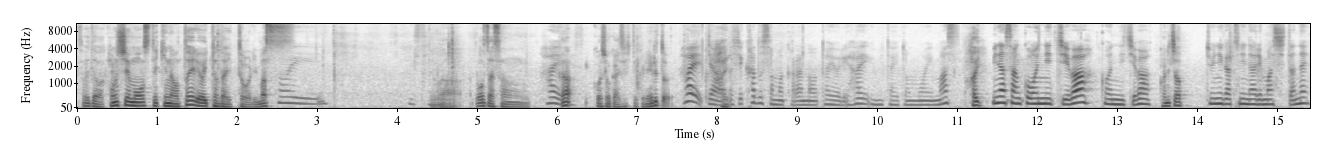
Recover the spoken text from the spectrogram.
それでは今週も素敵なお便りをいただいております、はい。ではローザさんはい。がご紹介してくれるとはい、じゃあ、はい私、カド様からのお便り、はい、読みたいと思います。はい皆さん、こんにちは。こんにちは。こんにちは12月になりましたね。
